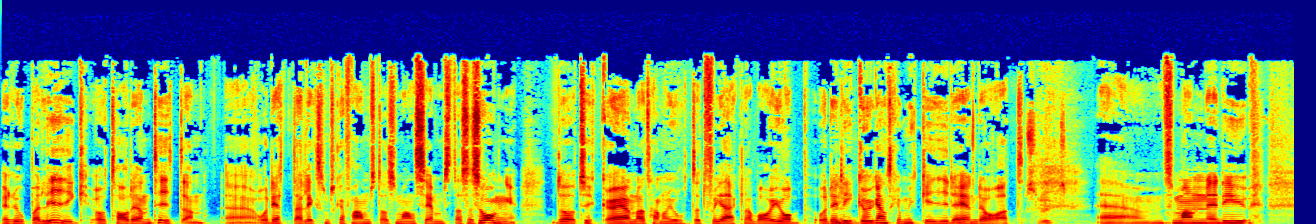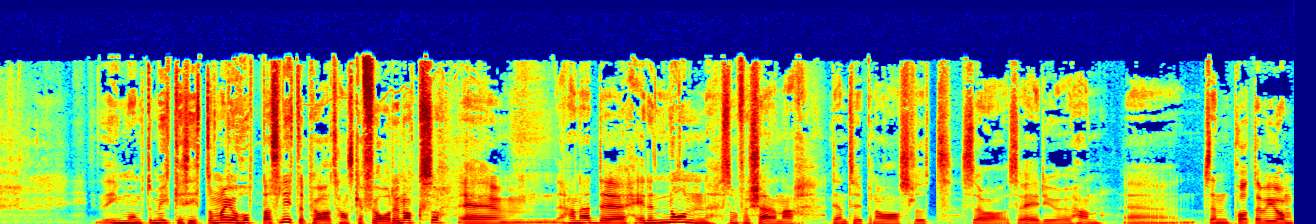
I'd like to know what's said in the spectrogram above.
Europa League och tar den titeln eh, och detta liksom ska framstå som hans sämsta säsong. Då tycker jag ändå att han har gjort ett för jäkla bra jobb och det Mm. ligger ju ganska mycket i det ändå att Absolut. Ehm, så man, det är ju i mångt och mycket sitter man ju och hoppas lite på att han ska få den också. Ehm, han hade, är det någon som förtjänar den typen av avslut så, så är det ju han. Ehm, sen pratar vi ju om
